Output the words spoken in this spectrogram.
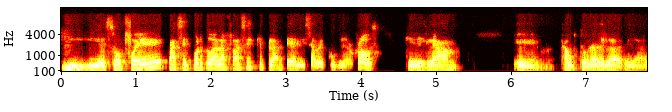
y, y, eso fue, pasé por todas las fases que plantea Elizabeth Kubler-Ross, que es la eh, autora de la, de la,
